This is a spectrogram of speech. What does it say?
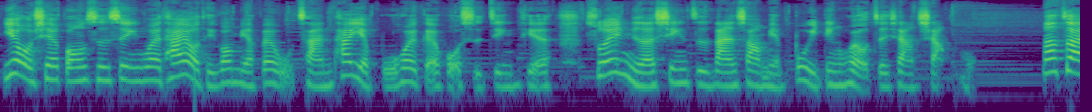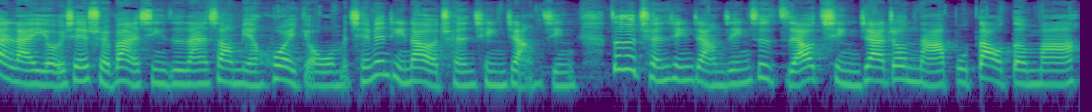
也有些公司是因为他有提供免费午餐，他也不会给伙食津贴，所以你的薪资单上面不一定会有这项项目。那再来有一些学霸的薪资单上面会有我们前面提到的全勤奖金，这个全勤奖金是只要请假就拿不到的吗？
